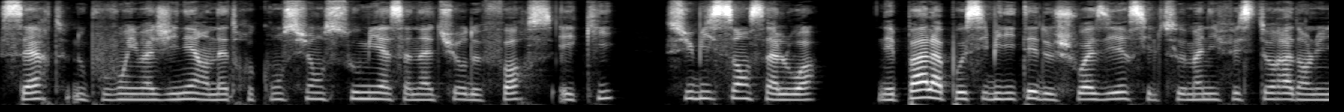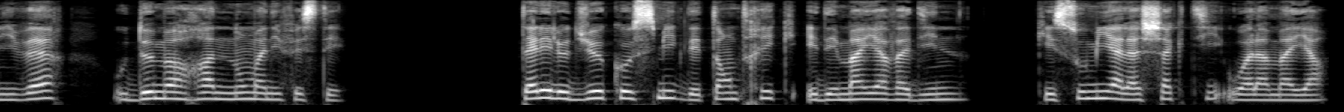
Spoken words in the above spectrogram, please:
Certes, nous pouvons imaginer un être conscient soumis à sa nature de force et qui, subissant sa loi, n'est pas la possibilité de choisir s'il se manifestera dans l'univers ou demeurera non manifesté. Tel est le dieu cosmique des tantriques et des mayavadines, qui est soumis à la Shakti ou à la Maya,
